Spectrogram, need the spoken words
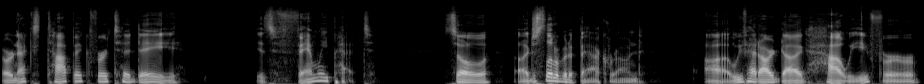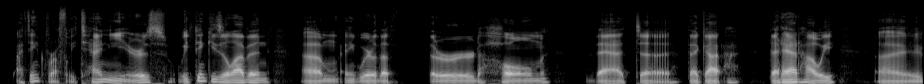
or next topic for today is family pet. So, uh, just a little bit of background. Uh, we've had our dog Howie for I think roughly ten years. We think he's eleven. Um, I think we're the third home that uh, that got that had Howie. Uh,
